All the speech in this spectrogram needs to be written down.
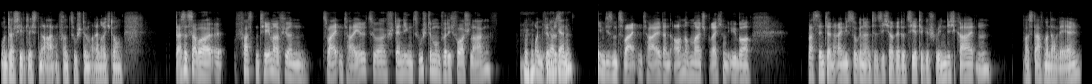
unterschiedlichsten Arten von Zustimmeinrichtungen. Das ist aber äh, fast ein Thema für einen zweiten Teil zur ständigen Zustimmung, würde ich vorschlagen. Mhm. Und wir ja, müssen gerne. in diesem zweiten Teil dann auch nochmal sprechen über, was sind denn eigentlich sogenannte sicher reduzierte Geschwindigkeiten? Was darf man da wählen?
